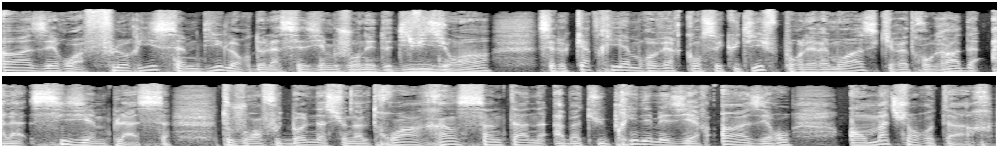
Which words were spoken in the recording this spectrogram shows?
1 à 0 à Fleury samedi lors de la 16e journée de Division 1. C'est le quatrième revers consécutif pour les Rémoises qui rétrogradent à la sixième place. Toujours en football, National 3, Reims-Sainte-Anne a battu Prix des Mézières 1 à 0 en match en retard.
